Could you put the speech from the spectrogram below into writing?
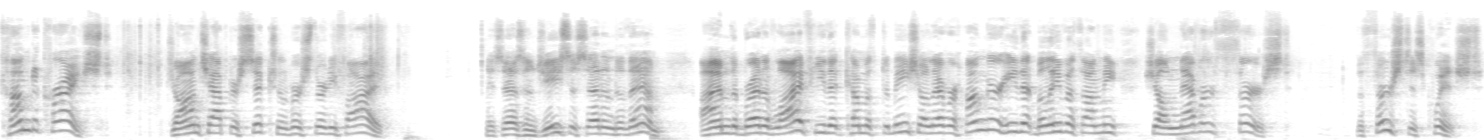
Come to Christ. John chapter 6 and verse 35. It says, And Jesus said unto them, I am the bread of life. He that cometh to me shall never hunger. He that believeth on me shall never thirst. The thirst is quenched,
